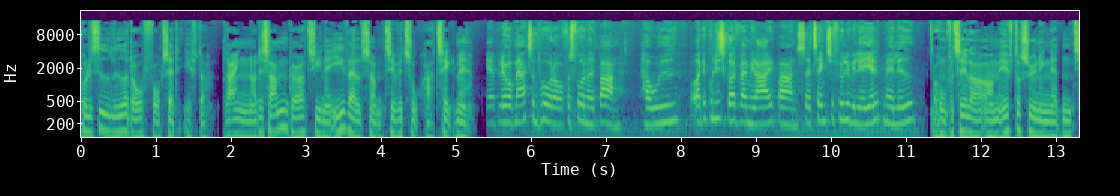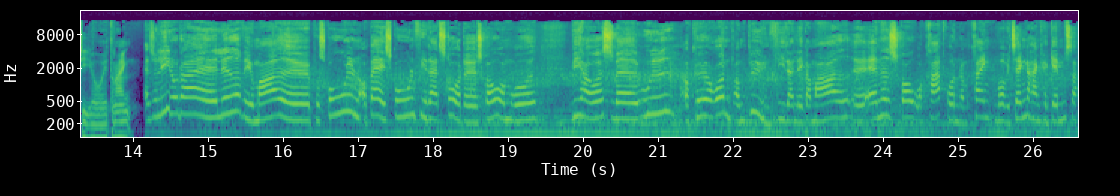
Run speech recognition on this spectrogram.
Politiet leder dog fortsat efter drengen, og det samme gør Tina Evald, som TV2 har talt med. Jeg blev opmærksom på, at der var forsvundet et barn herude, og det kunne lige så godt være mit eget barn, så jeg tænkte selvfølgelig, ville jeg hjælpe med at lede. Og hun fortæller om eftersøgningen af den 10-årige dreng. Altså lige nu, der øh, leder vi jo meget øh, på skolen og bag skolen, fordi der er et stort øh, skovområde. Vi har også været ude og køre rundt om byen, fordi der ligger meget andet skov og krat rundt omkring, hvor vi tænker, han kan gemme sig.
